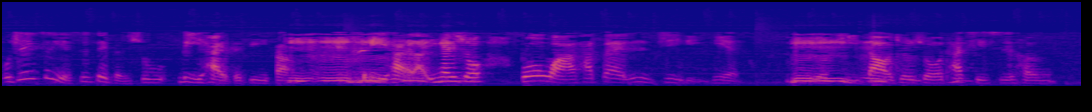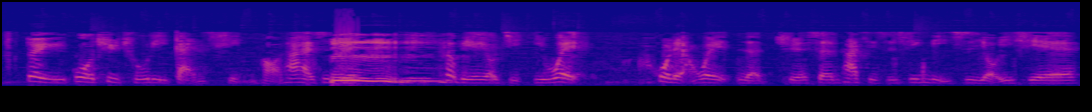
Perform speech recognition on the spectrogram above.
我觉得这也是这本书厉害的地方，厉害啦。应该说波娃他在日记里面有提到，就是说他其实很对于过去处理感情哈，他还是特别有几一位。或两位人学生，他其实心里是有一些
